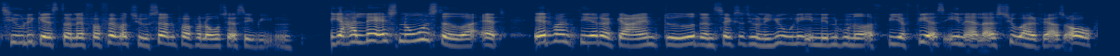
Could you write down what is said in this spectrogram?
Tivoli-gæsterne for 25 cent for at få lov til at se bilen. Jeg har læst nogle steder, at Edward Theodore Gein døde den 26. juli i 1984 i en alder af 77 år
